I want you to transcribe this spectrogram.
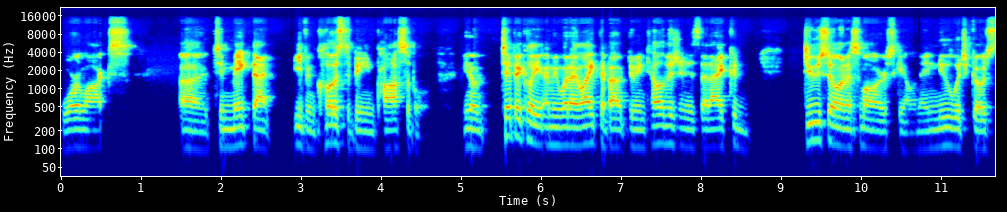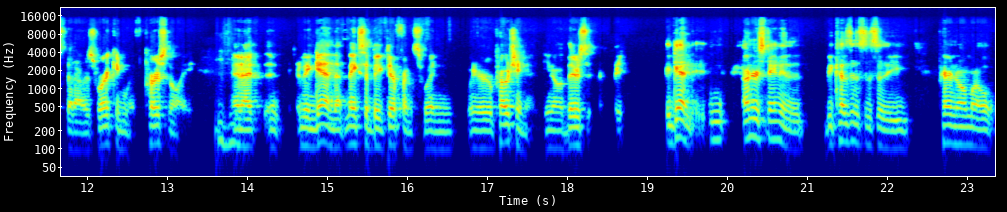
warlocks uh, to make that even close to being possible. You know, typically, I mean, what I liked about doing television is that I could do so on a smaller scale, and I knew which ghosts that I was working with personally. Mm-hmm. And I, and again, that makes a big difference when when you're approaching it. You know, there's again understanding that because this is a paranormal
